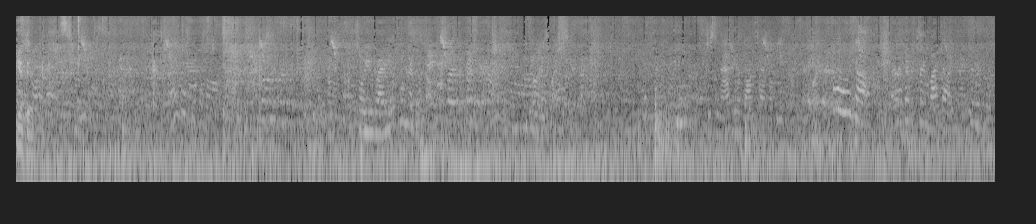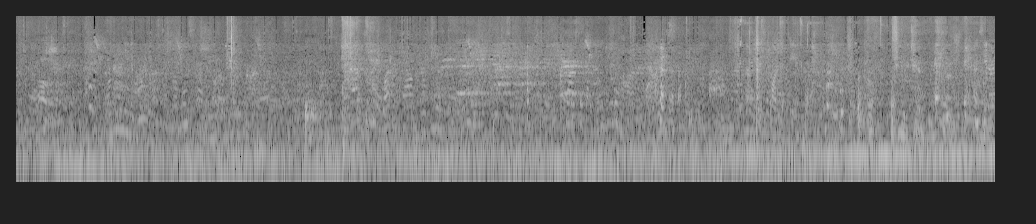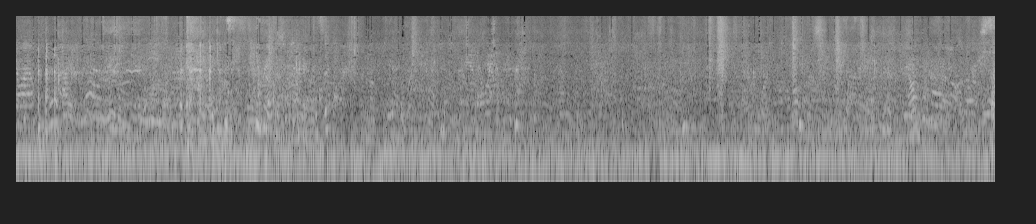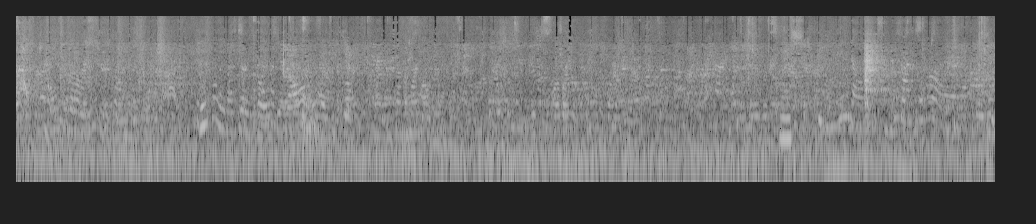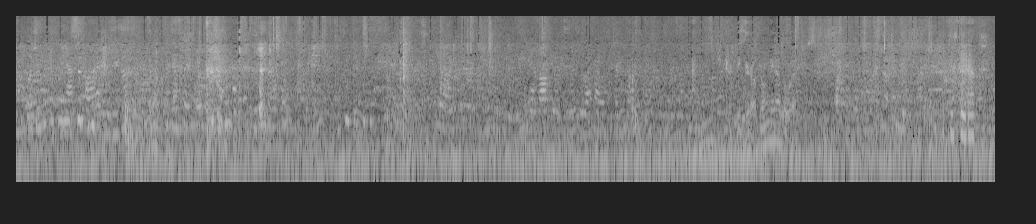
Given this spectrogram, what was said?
You're good. So you ready? Just I've seen her in a while. Nice. Tricky girl, going the other way. Put your feet up.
